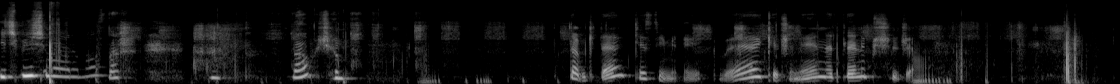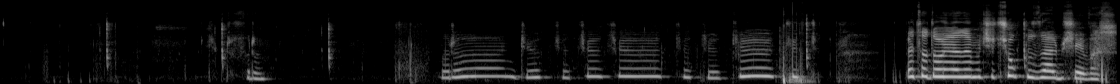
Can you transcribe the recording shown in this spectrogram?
Hiçbir işime yaramazlar. ne yapacağım? Tabii ki de keseyim inek ve keçinin etlerini pişireceğim. Şimdi fırın. Fırın cık cık cık cık cık cık cık cık cık. Beta'da oynadığım için çok güzel bir şey var.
